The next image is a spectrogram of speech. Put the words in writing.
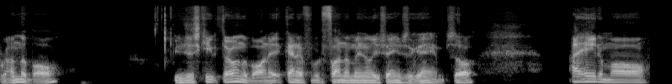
run the ball you just keep throwing the ball, and it kind of would fundamentally change the game. So I hate them all.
